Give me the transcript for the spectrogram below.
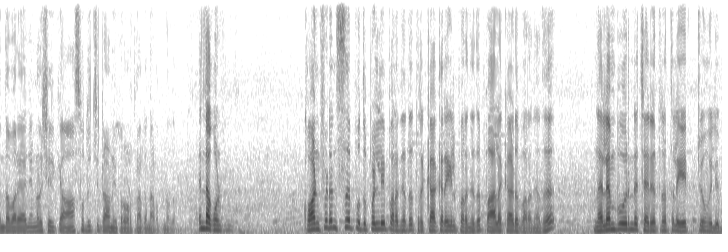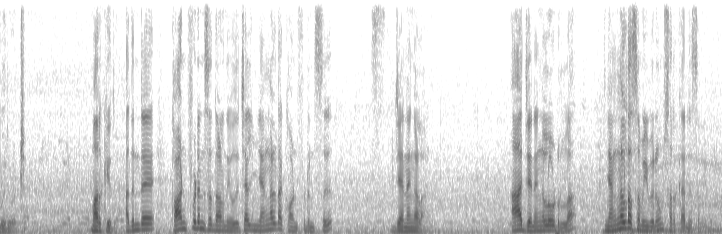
എന്താ പറയുക ഞങ്ങൾ ശരിക്കും ആസ്വദിച്ചിട്ടാണ് ഈ പ്രവർത്തനമൊക്കെ നടത്തുന്നത്. എന്താ കോൺഫിഡൻസ് കോൺഫിഡൻസ് പുതുപ്പള്ളി പറഞ്ഞത് തൃക്കാക്കരയിൽ പറഞ്ഞത് പാലക്കാട് പറഞ്ഞത് നിലമ്പൂരിന്റെ ചരിത്രത്തിലെ ഏറ്റവും വലിയ ഭൂരിപക്ഷം. മാർക്ക് ചെയ്തു. അതിന്റെ കോൺഫിഡൻസ് എന്താണെന്ന് ചോദിച്ചാൽ ഞങ്ങളുടെ കോൺഫിഡൻസ് ജനങ്ങളാണ്. ആ ജനങ്ങളോടുള്ള ഞങ്ങളുടെ സമീപനവും സർക്കാരിന്റെ സമീപനവും.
